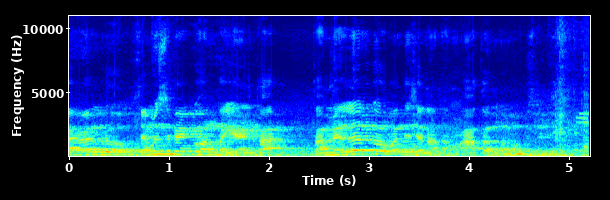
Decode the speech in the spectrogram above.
ತಾವೆಲ್ಲರೂ ಶ್ರಮಿಸಬೇಕು ಅಂತ ಹೇಳ್ತಾ. ತಮ್ಮೆಲ್ಲರಿಗೂ ವಂದಿಸಿ ನಾನು ಮಾತನ್ನು ಮುಗಿಸ್ತೀನಿ.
